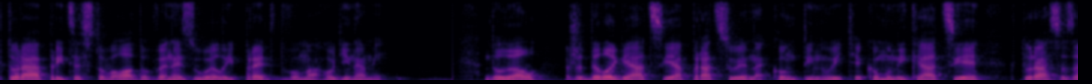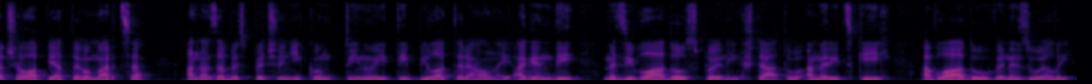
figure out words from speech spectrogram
ktorá pricestovala do Venezuely pred dvoma hodinami. Dodal, že delegácia pracuje na kontinuite komunikácie, ktorá sa začala 5. marca a na zabezpečení kontinuity bilaterálnej agendy medzi vládou Spojených štátov amerických a vládou Venezuely.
